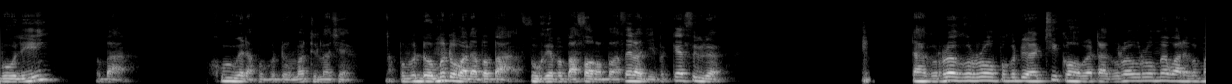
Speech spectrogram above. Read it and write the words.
ဘူလီဘာခူဝဲတာပပဒိုလော်တီလာချေပပဒိုမတော်ပါတာပပစုခဲပပဆောတော့ပါဆဲလာကြည့်ပကဲဆူရတာဂရဂရပကဒူအချီကောဘတာဂရဂရမဲဝါရပမ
